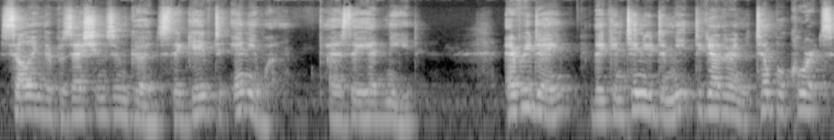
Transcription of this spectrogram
Selling their possessions and goods, they gave to anyone as they had need. Every day, they continued to meet together in the temple courts,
